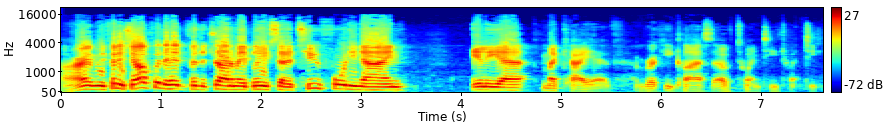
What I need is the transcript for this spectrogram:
All right, we finish off with a hit for the Toronto Maple Leafs at a 249, Ilya Mikheyev rookie class of 2020.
